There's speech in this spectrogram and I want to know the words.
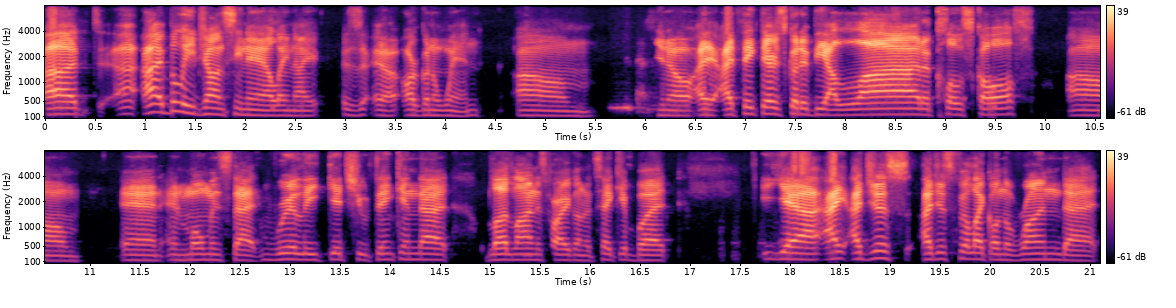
Uh, I, I believe John Cena and LA Knight is uh, are gonna win. Um, you know, I I think there's gonna be a lot of close calls. Um, and and moments that really get you thinking that Bloodline is probably gonna take it, but yeah, I I just I just feel like on the run that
